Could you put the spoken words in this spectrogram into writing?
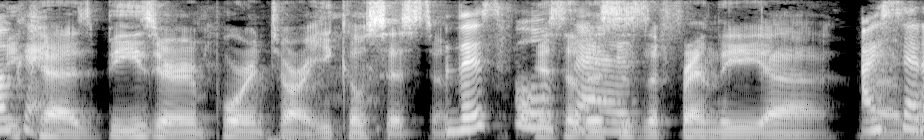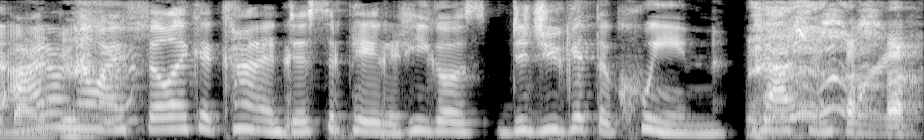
okay, because bees are important to our ecosystem. this fool and so says, this is a friendly. Uh, I uh, said, I don't know. I feel like it kind of dissipated. He goes, Did you get the queen? That's important.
